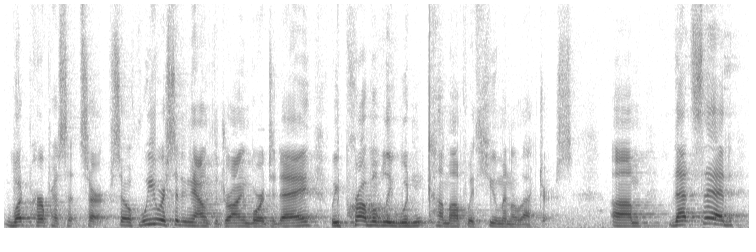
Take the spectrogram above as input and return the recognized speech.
what purpose it serves. So if we were sitting down at the drawing board today, we probably wouldn't come up with human electors. Um, that said,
